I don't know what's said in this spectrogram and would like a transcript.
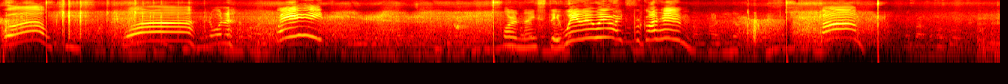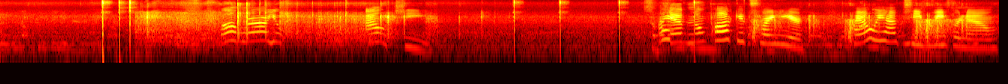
Whoa, jeez. Whoa! I don't wanna. Wait! What a nice day. Wait, wait, wait! I forgot him! Mom! Mom, where are you? Ouchie. I have no pockets right here. I only have TV for now.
